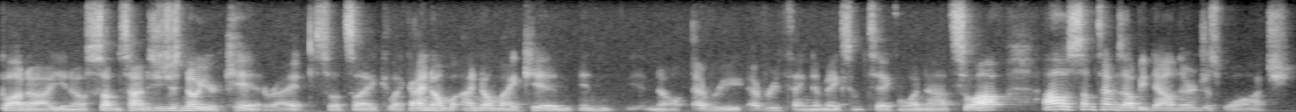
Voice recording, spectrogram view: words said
but uh, you know sometimes you just know your kid right? So it's like like i know i know my kid in you know every everything that makes him tick and whatnot. So i'll i'll sometimes i'll be down there and just watch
